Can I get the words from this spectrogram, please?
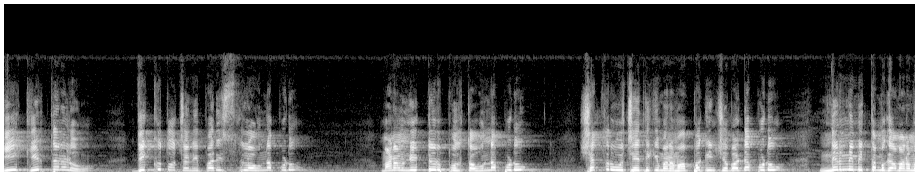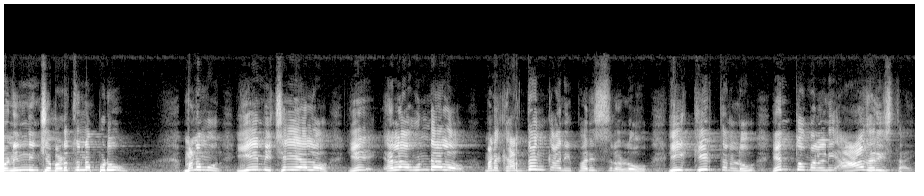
ఈ కీర్తనలు దిక్కుతోచని పరిస్థితిలో ఉన్నప్పుడు మనం నిట్టూర్పులతో ఉన్నప్పుడు శత్రువు చేతికి మనం అప్పగించబడ్డప్పుడు నిర్నిమిత్తముగా మనము నిందించబడుతున్నప్పుడు మనము ఏమి చేయాలో ఏ ఎలా ఉండాలో మనకు అర్థం కాని పరిస్థితులలో ఈ కీర్తనలు ఎంతో మనల్ని ఆదరిస్తాయి.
